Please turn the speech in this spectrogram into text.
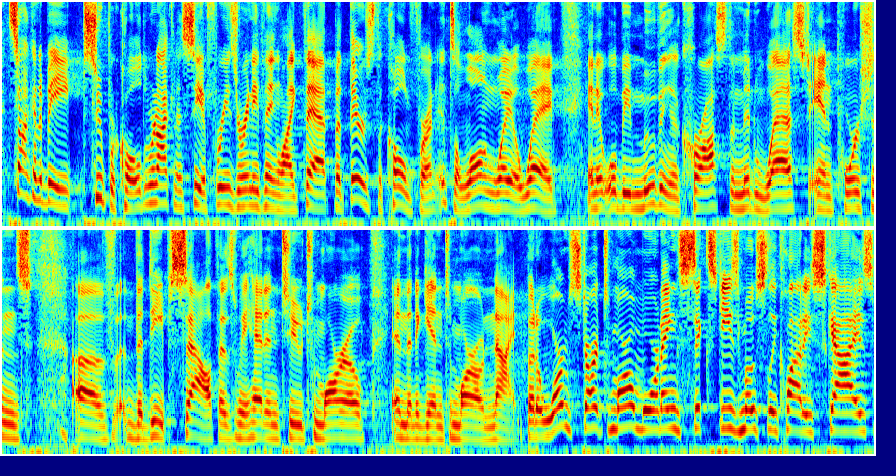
It's not going to be super cold. We're not going to see a freeze or anything like that, but there's the cold front. It's a long way away, and it will be moving across the Midwest and portions of the deep south as we head into tomorrow and then again tomorrow night. But a warm start tomorrow morning, 60s, mostly cloudy skies.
